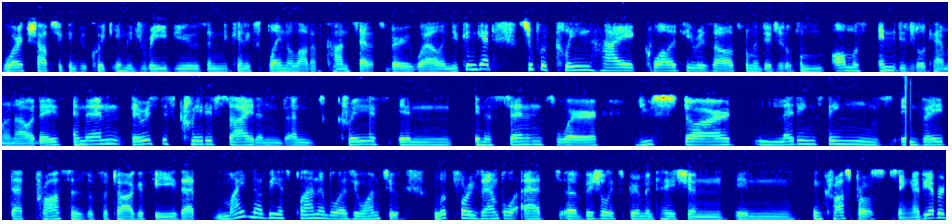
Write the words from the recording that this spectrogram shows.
workshops. You can do quick image reviews, and you can explain a lot of of concepts very well, and you can get super clean, high quality results from a digital, from almost any digital camera nowadays. And then there is this creative side, and and creative in in a sense where you start letting things invade that process of photography that might not be as plannable as you want to. Look, for example, at uh, visual experimentation in in cross processing. Have you ever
